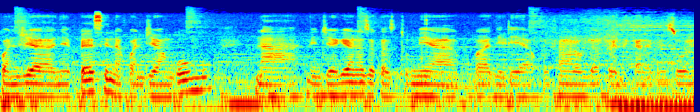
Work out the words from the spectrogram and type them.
kwa njia nyepesi na kwa njia ngumu na ni njia gani unaweza ukazitumia kwa ajili ya kuifanya logo yako ionekane vizuri.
